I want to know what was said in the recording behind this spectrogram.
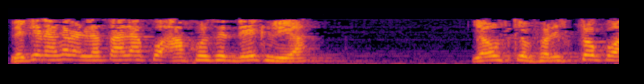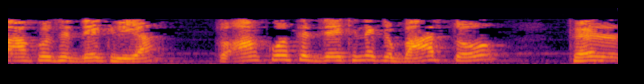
لیکن اگر اللہ تعالیٰ کو آنکھوں سے دیکھ لیا یا اس کے فرشتوں کو آنکھوں سے دیکھ لیا، تو آنکھوں سے دیکھنے کے بعد تو پھر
